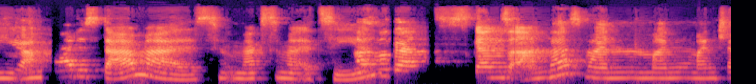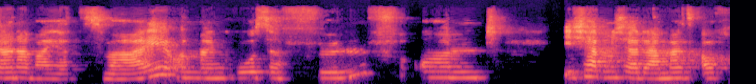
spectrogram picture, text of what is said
wie, ja. wie, war das damals? Magst du mal erzählen? Also ganz, ganz anders. Mein, mein, mein Kleiner war ja zwei und mein Großer fünf. Und ich habe mich ja damals auch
